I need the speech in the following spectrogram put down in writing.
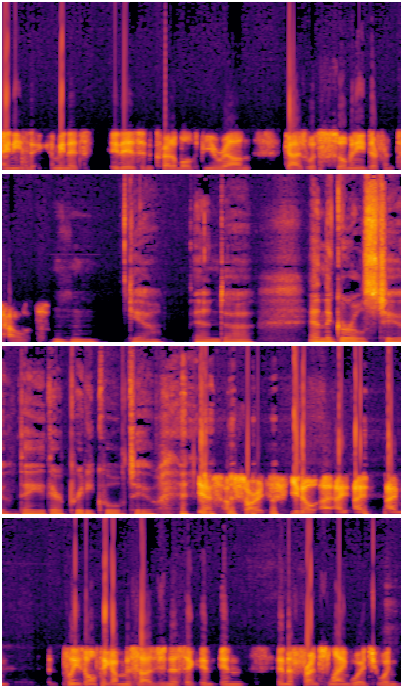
anything. I mean, it's it is incredible to be around guys with so many different talents. Mm-hmm. Yeah, and uh, and the girls too. They they're pretty cool too. yes, I'm sorry. You know, I, I I'm. Please don't think I'm misogynistic. In in in the French language, when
